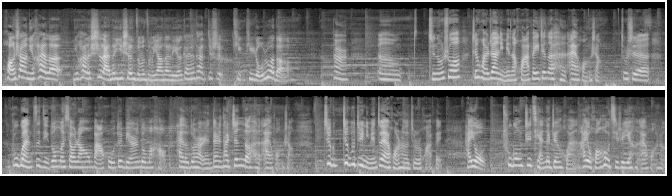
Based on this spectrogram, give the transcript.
皇上你害了你害了施兰的一生，怎么怎么样那里，我感觉她就是挺挺柔弱的。那儿，嗯，只能说《甄嬛传》里面的华妃真的很爱皇上，就是不管自己多么嚣张跋扈，对别人多么好，害了多少人，但是她真的很爱皇上。这个这部剧里面最爱皇上的就是华妃，还有出宫之前的甄嬛，还有皇后，其实也很爱皇上的。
